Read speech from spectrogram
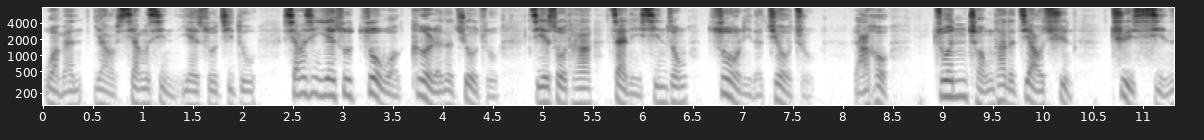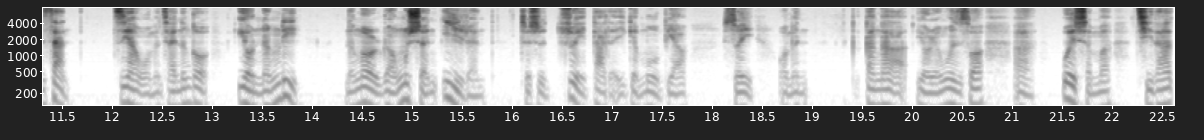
我们要相信耶稣基督，相信耶稣做我个人的救主，接受他在你心中做你的救主，然后遵从他的教训去行善，这样我们才能够有能力，能够荣神一人。这是最大的一个目标，所以我们刚刚有人问说，呃，为什么其他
